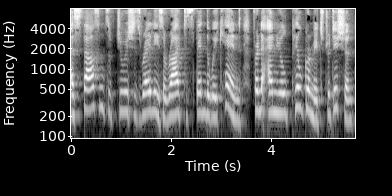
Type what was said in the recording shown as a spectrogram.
as thousands of Jewish Israelis arrived to spend the weekend for an annual pilgrimage tradition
